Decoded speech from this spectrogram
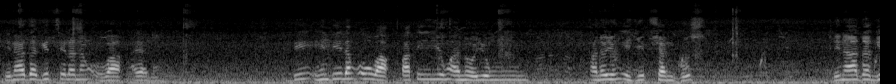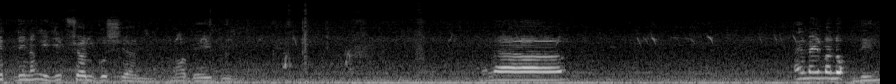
Dinadagit sila ng uwak. Ayan, oh. Di, hindi lang uwak, pati yung ano, yung ano yung Egyptian goose. Dinadagit din ng Egyptian goose yan, mga baby. Wala ay may manok din.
